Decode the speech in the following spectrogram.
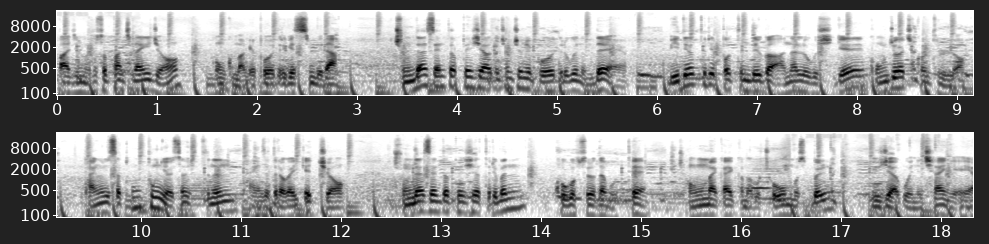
빠지면 호소판 차량이죠. 꼼꼼하게 보여드리겠습니다. 중단 센터 페시아도 천천히 보여드리고 있는데 미디어 트립 버튼들과 아날로그 시계, 공조화치 컨트롤러, 당연히사 통풍 열선 시트는 다양사 들어가 있겠죠. 중단 센터 페시아 트립은 고급스러다 못해 정말 깔끔하고 좋은 모습을 유지하고 있는 차량이에요.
